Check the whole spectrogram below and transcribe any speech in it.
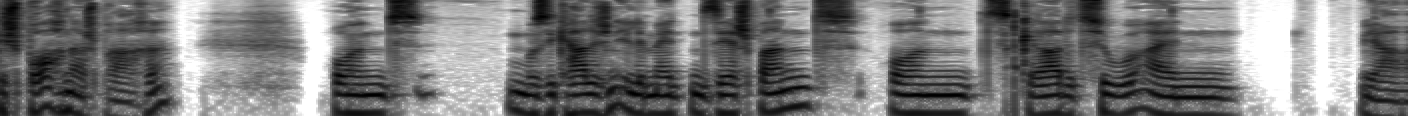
gesprochener Sprache und musikalischen Elementen sehr spannend und geradezu ein, ja,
